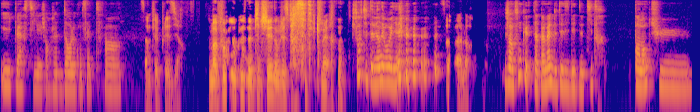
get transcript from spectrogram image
hyper stylé. Genre, j'adore le concept. Enfin... Ça me fait plaisir. Il m'a fallu en plus de pitcher, donc j'espère que c'était clair. Je trouve que tu t'es bien débrouillé. Ça va alors. J'ai l'impression que tu as pas mal de tes idées de titres pendant que tu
